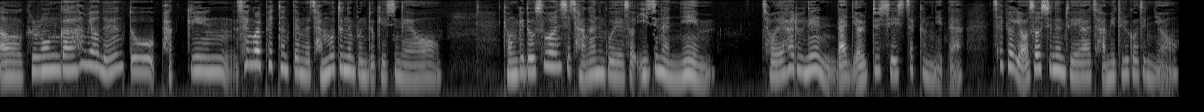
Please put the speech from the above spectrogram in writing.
어, 그런가 하면은 또 바뀐 생활 패턴 때문에 잠 못 드는 분도 계시네요. 경기도 수원시 장안구에서 이진아님, 저의 하루는 낮 12시에 시작합니다. 새벽 6시는 돼야 잠이 들거든요.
